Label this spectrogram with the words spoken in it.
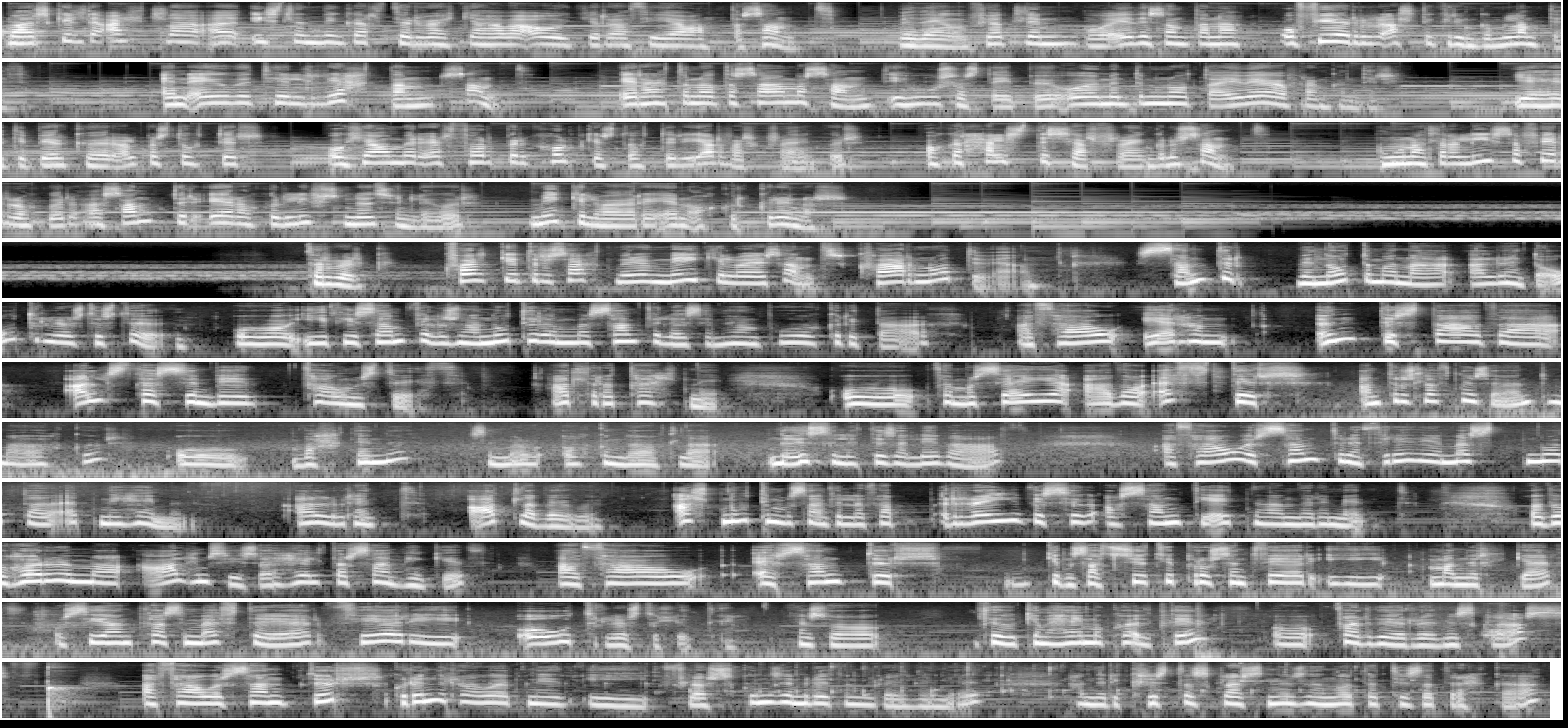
Maður skildi ætla að Íslendingar þurfi ekki að hafa áhyggjur af því að vanta sand. Við eigum fjöllin og eðisandana og fjörur allt í kringum landið. En eigum við til réttan sand? Er hægt að nota sama sand í húsasteipu og við myndum nota í vegaframkantir? Ég heiti Björgauður Albersdóttir og hjá mér er Þorbjörg Holgestóttir í jarverkfræðingur, okkar helsti sjarfræðingur um sand. Hún ætlar að lýsa fyrir okkur að sandur er okkur lífsnöðsynlegur, mikilvægari en okkur grunar. Þorbjörg, hvað getur þú sagt mér um mikilvægi sands? Hvar notum við hann? Sandur, við notum hann alveg hindi ótrúlegustu stöðum og í því samfélag, svona nútíðan samfélagi sem við höfum búið okkur í dag, að þá er hann undirstaða alls þess sem við fáumst við, allra tækni og það má segja að á eftir andrúslöfnum sem vendum að okkur og vatninu sem okkur náttúrulega nöðsynlegt þess að lifa af að þá er sandurinn þriðja mest notað efni í heiminn alveg reynd allavegu allt nútíma samfélag það reyðir sig á sand í einnið annari mynd. Og ef við horfum á alheimsvísu heildar samhengið að þá er sandur getum sagt 70% fer í mannverkgerð og síðan það sem eftir er fer í ótrúleustu hluti. Eins og þegar þú kemur heim á kvöldin og farið í rauðvinsglas að þá er sandur grunnráefnið í flöskun sem er utan rauninni. Hann er í kristalsglasinu sem er notað til að drekka.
